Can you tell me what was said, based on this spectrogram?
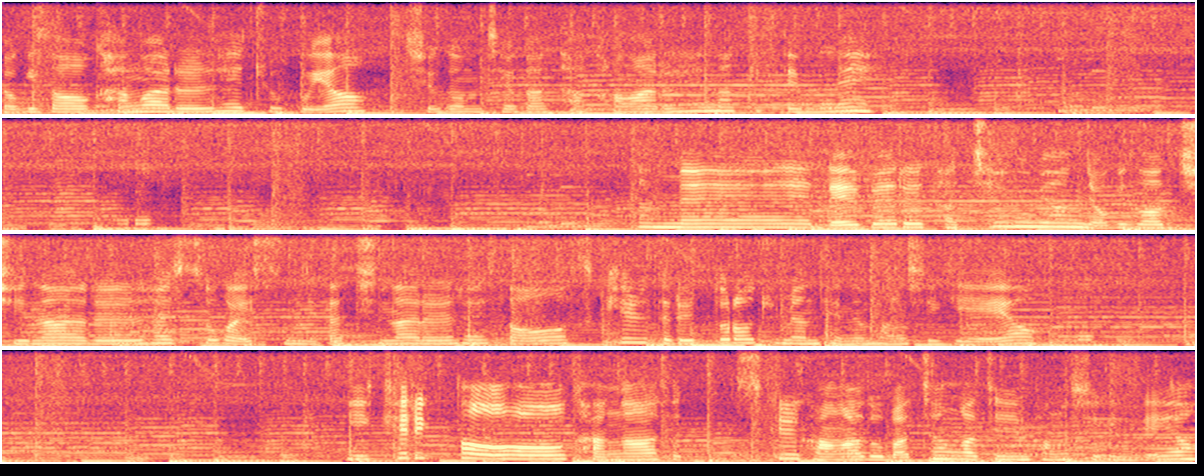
여기서 강화를 해주고요. 지금 제가 다 강화를 해놨기 때문에 그다음에 레벨을 다 채우면 여기서 진화를 할 수가 있습니다. 진화를 해서 스킬들을 뚫어주면 되는 방식이에요. 이 캐릭터 강화, 스킬 강화도 마찬가지인 방식인데요.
